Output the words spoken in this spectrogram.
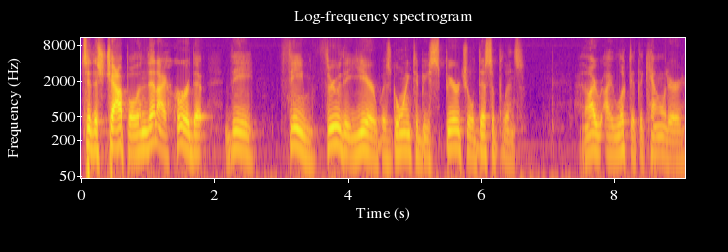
to this chapel, and then I heard that the theme through the year was going to be spiritual disciplines. And I, I looked at the calendar,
